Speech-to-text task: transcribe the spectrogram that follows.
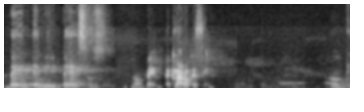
20 mil pesos. No, 20, claro que sí. Ok.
